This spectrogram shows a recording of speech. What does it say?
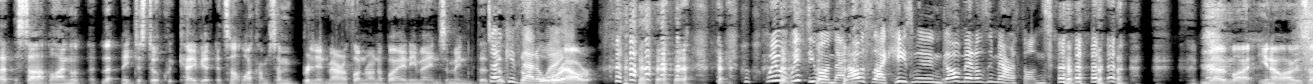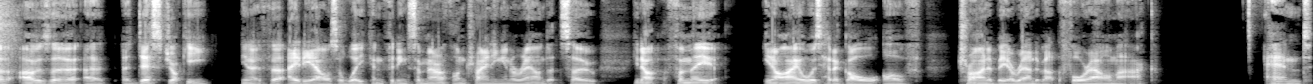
at the start line. Let, let, me just do a quick caveat. It's not like I'm some brilliant marathon runner by any means. I mean, the, don't the, give the that four away. Hour... we were with you on that. I was like, he's winning gold medals in marathons. no, my, you know, I was a I was a, a, a desk jockey, you know, for eighty hours a week and fitting some marathon training in around it. So, you know, for me, you know, I always had a goal of trying to be around about the four hour mark, and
